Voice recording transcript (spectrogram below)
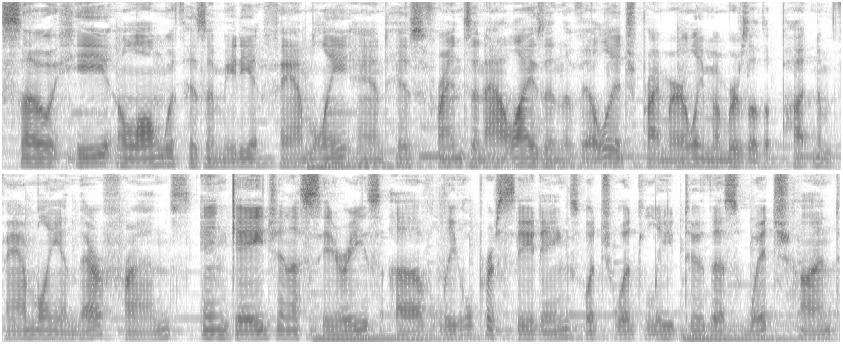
So he, along with his immediate family and his friends and allies in the village, primarily members of the Putnam family and their friends, engage in a series of legal proceedings which would lead to this witch hunt,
